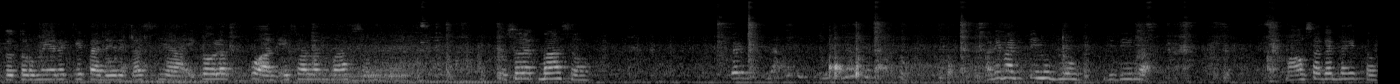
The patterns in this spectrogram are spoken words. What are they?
Ito turmeric kita, dili kasi ya. Ikaw lang kuan, isa lang baso. Lang baso. Adi ba dito mo blue? Didila. Mausagad na ito.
